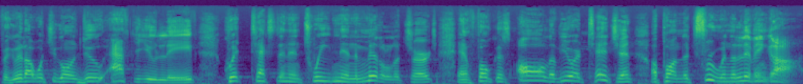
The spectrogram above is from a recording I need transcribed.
forget about what you're going to do after you leave, quit texting and tweeting in the middle of church, and focus all of your attention upon the true and the living God.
